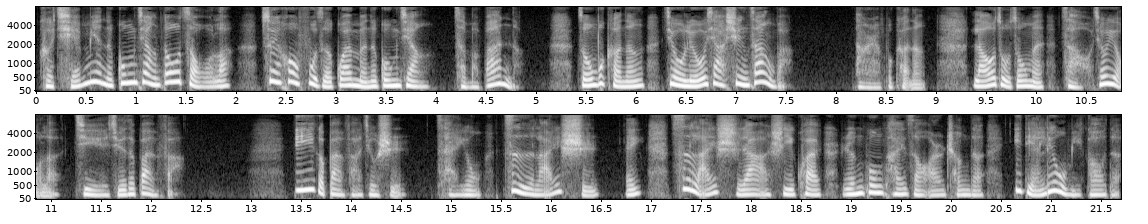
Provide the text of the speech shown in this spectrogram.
可前面的工匠都走了，最后负责关门的工匠怎么办呢？总不可能就留下殉葬吧？当然不可能。老祖宗们早就有了解决的办法。第一个办法就是采用自来石。哎，自来石啊，是一块人工开凿而成的1.6米高的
